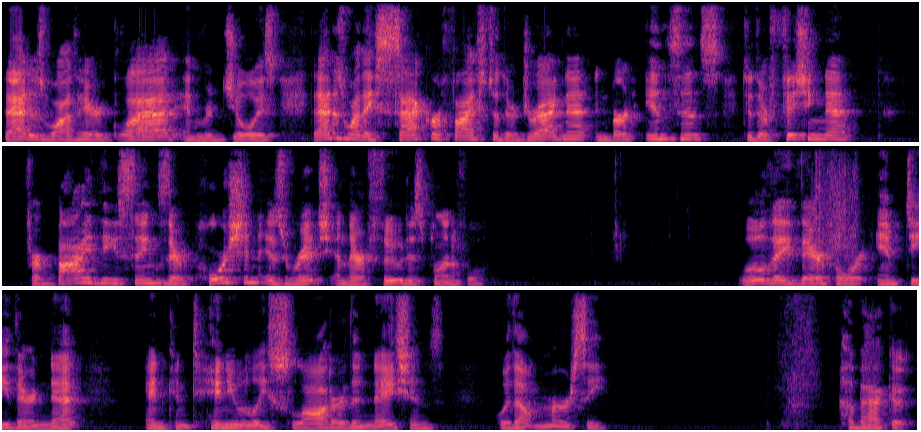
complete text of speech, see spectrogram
That is why they are glad and rejoice. That is why they sacrifice to their dragnet and burn incense to their fishing net. For by these things their portion is rich and their food is plentiful. Will they therefore empty their net and continually slaughter the nations without mercy? Habakkuk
